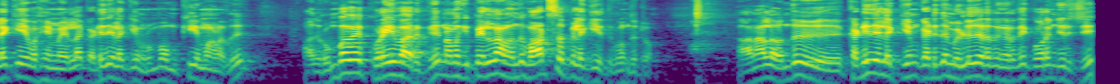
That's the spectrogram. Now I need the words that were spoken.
இலக்கிய வகைமையில் கடித இலக்கியம் ரொம்ப முக்கியமானது. அது ரொம்பவே குறைவாக இருக்குது நமக்கு இப்போ எல்லாம் வந்து வாட்ஸ்அப் இலக்கியத்துக்கு வந்துட்டோம். அதனால் வந்து கடித இலக்கியம் கடிதம் எழுதுறதுங்கிறதே குறைஞ்சிருச்சு.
